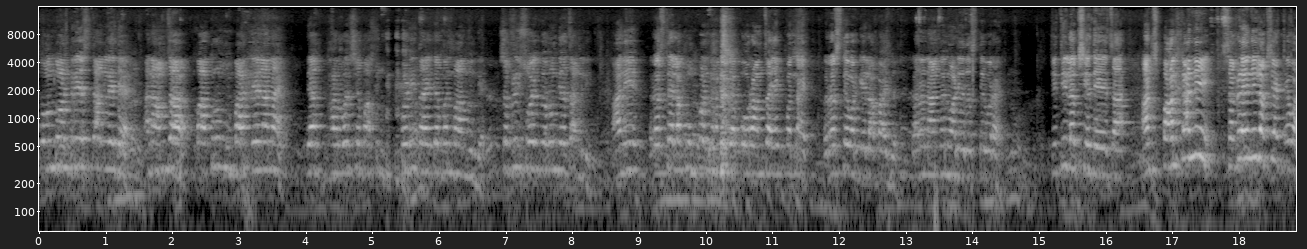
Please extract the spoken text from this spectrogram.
दोन दोन ड्रेस चांगले द्या. आणि आमचा बाथरूम बांधलेला नाही. त्या फार वर्षापासून पडीत आहे त्या पण बांधून द्या. सगळी सोय करून द्या चांगली. आणि रस्त्याला कुंपण घालून द्या पोर आमचा एक पण नाही. रस्त्यावर गेला पाहिजे. कारण अंगणवाडी रस्त्यावर आहे. किती लक्ष द्यायचा? आणि पालकांनी सगळ्यांनी लक्षात ठेवा.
